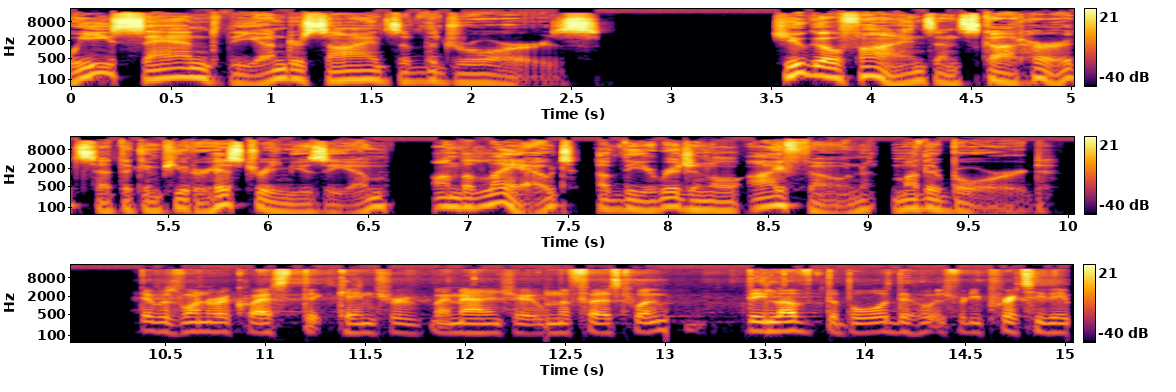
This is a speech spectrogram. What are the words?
we sand the undersides of the drawers. Hugo Fiennes and Scott Hertz at the Computer History Museum on the layout of the original iPhone motherboard. There was one request that came through my manager on the first one. They loved the board, they thought it was really pretty. They,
